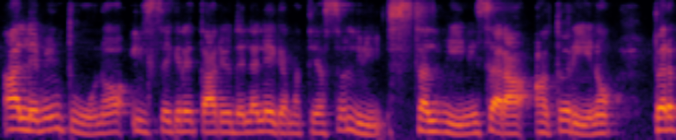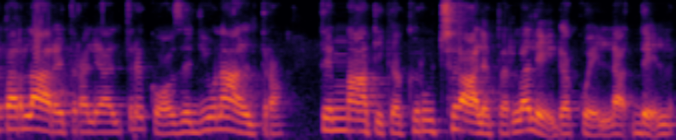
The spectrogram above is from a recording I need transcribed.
alle 21 il segretario della Lega Mattia Salvini sarà a Torino per parlare tra le altre cose di un'altra tematica cruciale per la Lega, quella del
